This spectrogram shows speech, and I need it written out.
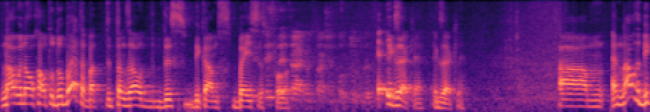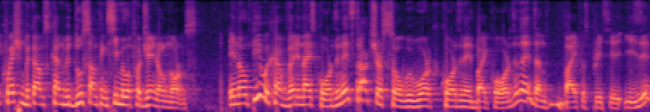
Now we know how to do better, but it turns out this becomes basis This for... the construction for 2 to the p. Exactly, exactly. Um, and now the big question becomes, can we do something similar for general norms? In LP, we have very nice coordinate structure, so we work coordinate by coordinate, and life is pretty easy.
